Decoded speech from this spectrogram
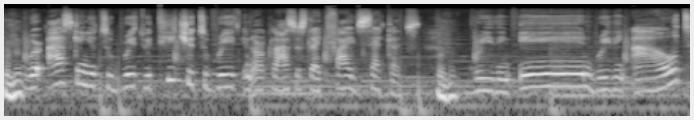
Mm-hmm. We're asking you to breathe. We teach you to breathe in our classes like five seconds. Mm-hmm. Breathing in, breathing out.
